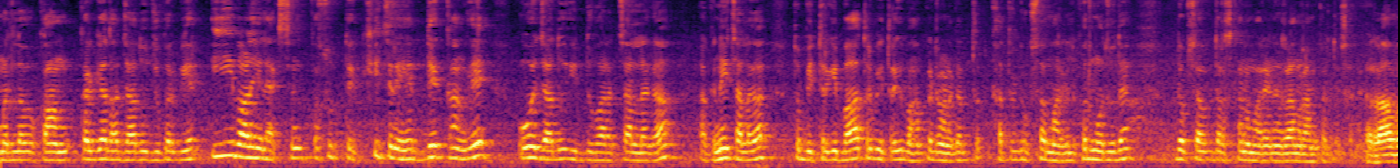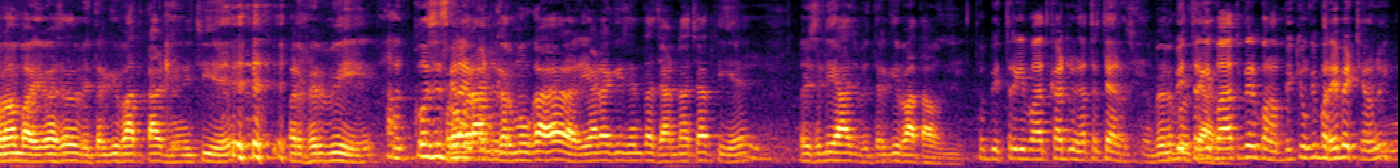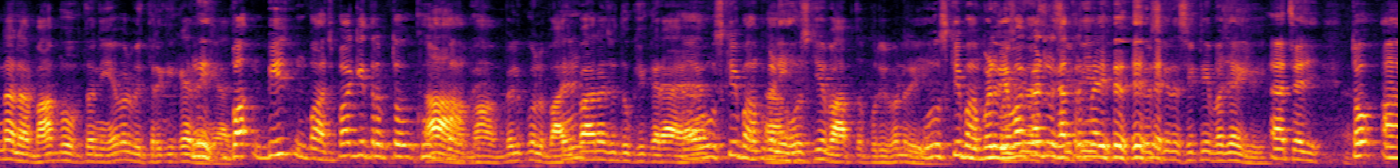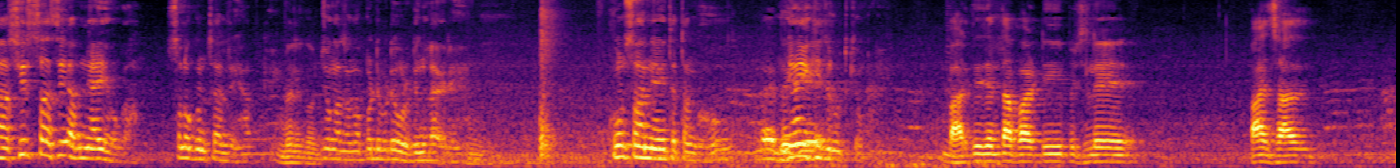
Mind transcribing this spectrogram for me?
मतलब काम कर गया था जादू जुकर भी ई वाले इलेक्शन कसुत्ते खींच रहे हैं देखेंगे। वो जादू ईद दोबारा चल लगा अगर नहीं चल लगा। तो भीतर की बात और भीतर की भाव कटवाने का खतर डॉक्टर साहब हमारे खुद मौजूद है। डॉक्टर साहब दर्शकों हमारे ने राम राम करते सर। राम राम भाई वैसे तो भीतर की बात काट लेनी चाहिए पर फिर भी हाँ, कोशिश प्रोग्राम कर्मों का है हरियाणा की जनता जानना चाहती है। तो इसलिए आज भीतर की बात आओगी। तो भीतर की बात काटने खातर तैयार हो जाए भीतर की बात फिर वहाँ भी क्योंकि भरे बैठे हो नहीं ना ना भाप भूप तो नहीं है पर भीतर की कह नहीं बीच भाजपा की तरफ़ तो खूब हाँ है। बिल्कुल भाजपा ने जो दुखी करा है हाँ, उसकी भाप हाँ, गणी उसकी भाप तो पूरी बन रही है। उसकी भाप बन रही है काटने खातर उसकी तो- उसकी तो सीटी बजेगी। अच्छा जी तो सिरसा से अब न्याय होगा। स्लोगन चल रहे हैं आपके। बिल्कुल। जगह जगह बड़े बड़े होर्डिंग लग रहे हैं। कौन सा न्याय तंग हो? न्याय की ज़रूरत क्यों भारतीय जनता पार्टी पिछले पाँच साल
